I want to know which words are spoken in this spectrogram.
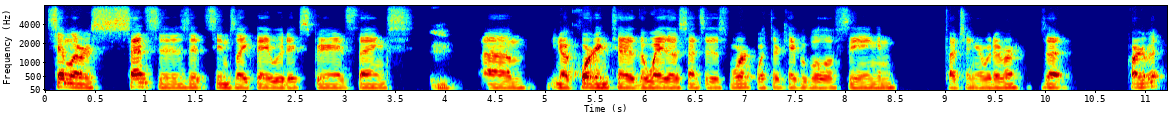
similar senses, it seems like they would experience things, um, you know, according to the way those senses work, what they're capable of seeing and touching or whatever. Is that part of it?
